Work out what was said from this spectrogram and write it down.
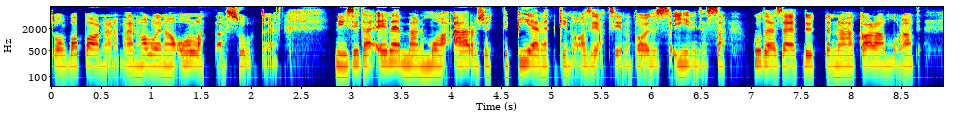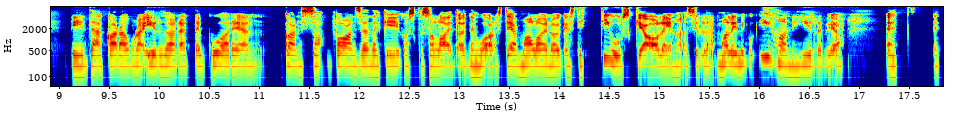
tuolla vapaana ja mä en halua enää olla tässä suhteessa, niin sitä enemmän mua ärsytti pienetkin asiat siinä toisessa ihmisessä, kuten se, että nyt nämä kananmunat, niin tämä kananmuna irtoaa näiden kuorien kanssa vaan sen takia, koska sä laitoit ne huorosti ja mä aloin oikeasti tiuskia, olinhan sille. Mä olin niinku ihan hirviö, että et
